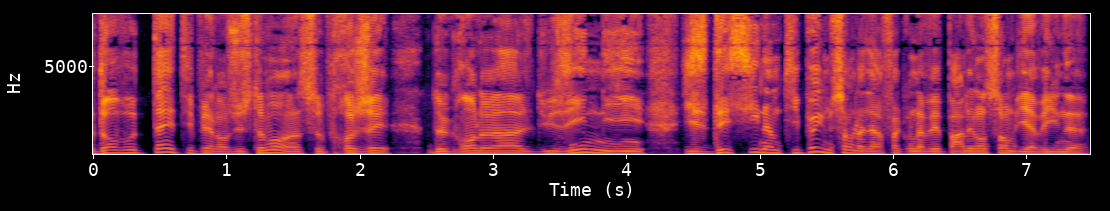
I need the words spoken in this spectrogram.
dans votre tête. Et puis alors justement, hein, ce projet de Grand Le Hall d'usine, il, il, se dessine un petit peu. Il me semble la dernière fois qu'on avait parlé ensemble, il y avait une,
